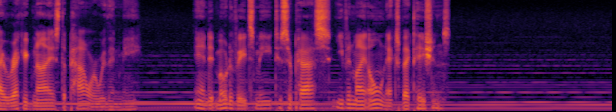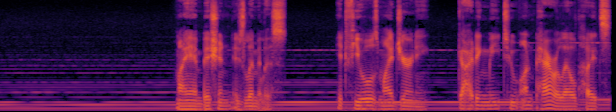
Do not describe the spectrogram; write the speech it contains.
I recognize the power within me, and it motivates me to surpass even my own expectations. My ambition is limitless. It fuels my journey, guiding me to unparalleled heights.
